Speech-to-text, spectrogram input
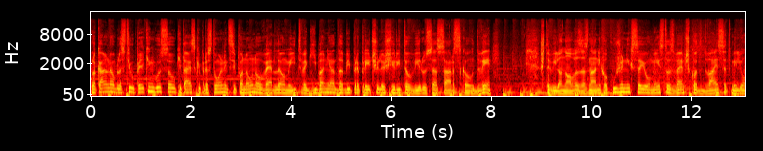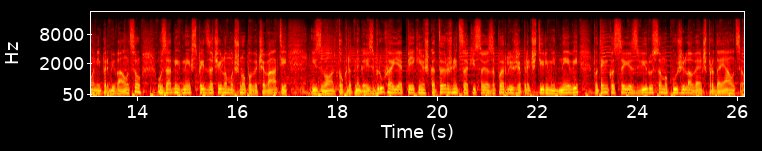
Lokalne oblasti v Pekingu so v kitajski prestolnici ponovno uvedle omejitve gibanja, da bi preprečile širitev virusa SARS-CoV-2. Število novo zaznanih okuženih se je v mestu z več kot 20 milijoni prebivalcev v zadnjih dneh spet začelo močno povečevati. Izvor tokratnega izbruha je pekinška tržnica, ki so jo zaprli že pred štirimi dnevi, potem ko se je z virusom okužilo več prodajalcev.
